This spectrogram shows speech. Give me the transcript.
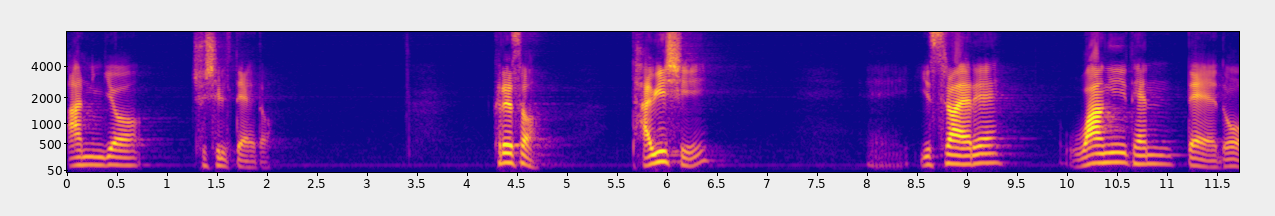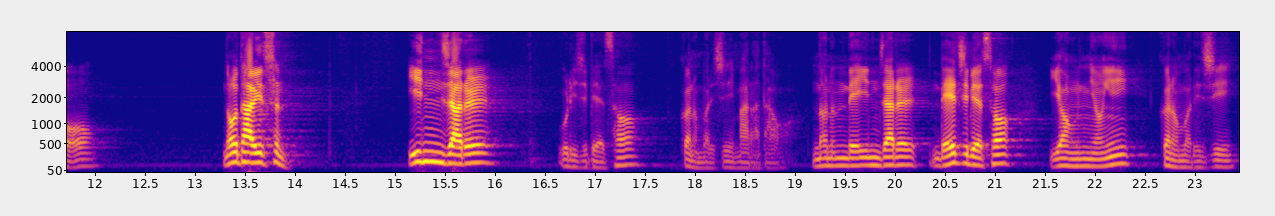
안겨 주실 때에도 그래서 다윗이 이스라엘의 왕이 된 때에도 너 다윗은 인자를 우리 집에서 끊어버리지 말아다오. 너는 내 인자를 내 집에서 영영히 끊어버리지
